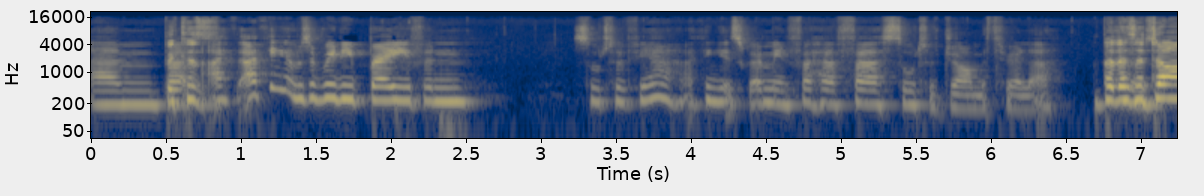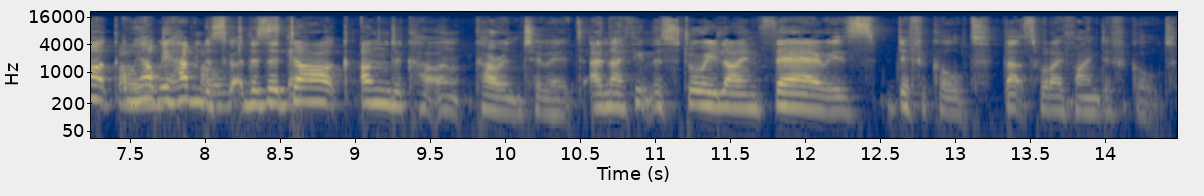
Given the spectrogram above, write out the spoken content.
Um, but Because- I, I think it was a really brave and sort of yeah. I think it's I mean for her first sort of drama thriller. but there's a dark we, bold- we haven't discussed there's a dark undercurrent current to it and i think the storyline there is difficult that's what i find difficult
